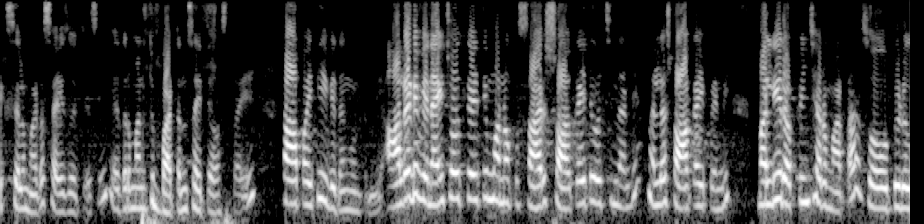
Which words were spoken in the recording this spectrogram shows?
ఎక్స్ఎల్ అనమాట సైజ్ వచ్చేసి. ఎదురు మనకి బటన్స్ అయితే వస్తాయి. టాప్ అయితే ఈ విధంగా ఉంటుంది. ఆల్రెడీ వినాయక చవితికి అయితే మనం ఒకసారి స్టాక్ అయితే వచ్చిందండి. మళ్ళీ స్టాక్ అయిపోయింది. మళ్ళీ రప్పించారన్నమాట. సో ఇప్పుడు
